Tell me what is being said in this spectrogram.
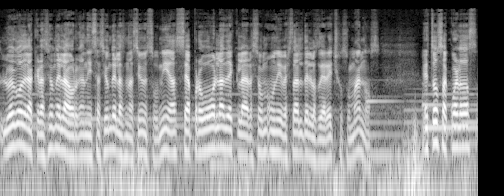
luego de la creación de la Organización de las Naciones Unidas, se aprobó la Declaración Universal de los Derechos Humanos. Estos acuerdos,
